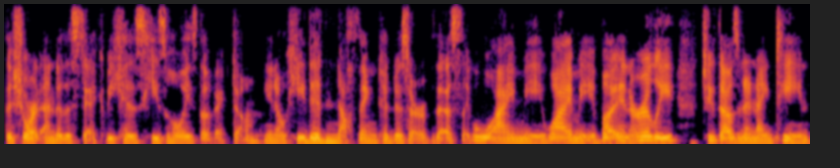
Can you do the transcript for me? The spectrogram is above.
the short end of the stick? Because he's always the victim. You know, he did nothing to deserve this. Like, why me? Why me? But in early 2019,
